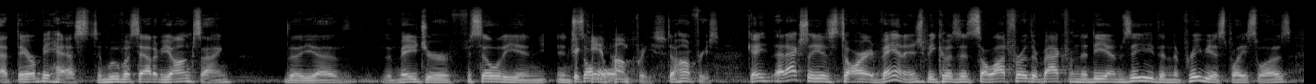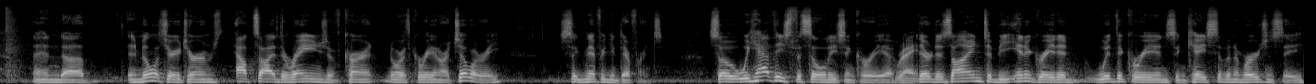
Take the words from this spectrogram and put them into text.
at their behest to move us out of Yongsan, the uh, the major facility in, in To Seoul, Camp Humphreys. To Humphreys. Okay, that actually is to our advantage because it's a lot further back from the DMZ than the previous place was, and uh, in military terms, outside the range of current North Korean artillery, significant difference. So we have these facilities in Korea. Right. They're designed to be integrated with the Koreans in case of an emergency,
